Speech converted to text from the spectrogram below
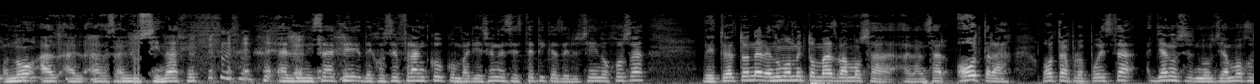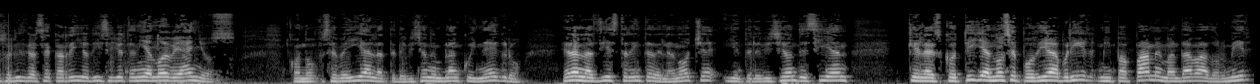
o no al, al, al alucinaje, alunizaje de José Franco con variaciones estéticas de Lucía Hinojosa, de Editorial Toner. En un momento más vamos a, lanzar otra, otra propuesta. Ya nos, nos llamó José Luis García Carrillo, dice, yo tenía nueve años cuando se veía la televisión en blanco y negro. Eran las 10.30 de la noche y en televisión decían que la escotilla no se podía abrir. Mi papá me mandaba a dormir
